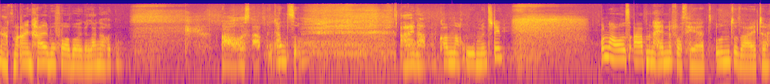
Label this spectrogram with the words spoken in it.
Atme ein, halbe Vorbeuge, langer Rücken. Ausatmen, ganze. Einatmen, komm nach oben ins Stehen. Und ausatmen, Hände vors Herz und zur Seite.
